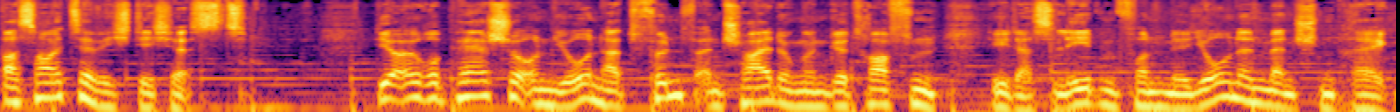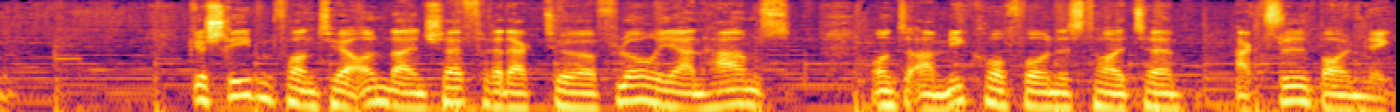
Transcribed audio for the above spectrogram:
Was heute wichtig ist. Die Europäische Union hat fünf Entscheidungen getroffen, die das Leben von Millionen Menschen prägen. Geschrieben von T-Online-Chefredakteur Florian Harms und am Mikrofon ist heute Axel Bäumling.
